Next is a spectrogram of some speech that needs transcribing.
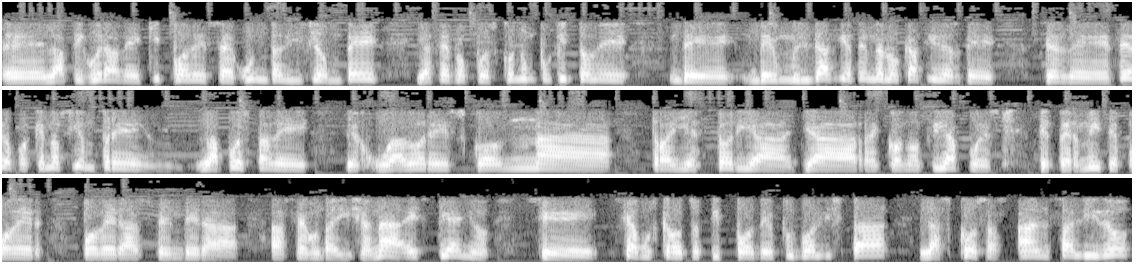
eh, la figura de equipo de segunda división B y hacerlo pues con un poquito de, de, de humildad y haciéndolo casi desde, desde cero, porque no siempre la apuesta de, de jugadores con una trayectoria ya reconocida pues te permite poder poder ascender a, a segunda división A. Este año se, se ha buscado otro tipo de futbolista, las cosas han salido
